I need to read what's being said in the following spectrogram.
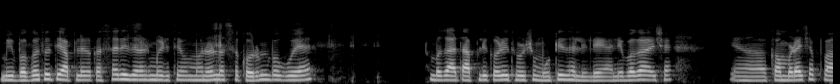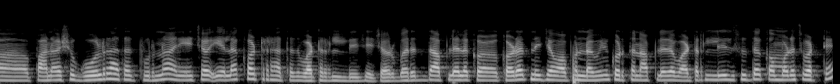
मी बघत होती आपल्याला कसा रिझल्ट मिळते म्हणून असं करून बघूया. बघा आता आपली कळी थोडीशी मोठी झालेली आहे. आणि बघा अशा कमळाच्या पा पानं असे गोल राहतात पूर्ण आणि याच्या याला कट राहतात वॉटर लिलीच्या याच्यावर. बरेचदा आपल्याला क कळत नाही जेव्हा आपण नवीन करतो ना आपल्याला वॉटर लिलीसुद्धा कमळच वाटते.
